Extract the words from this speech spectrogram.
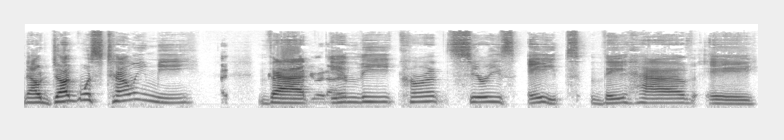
Now Doug was telling me that in the current series 8 they have a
